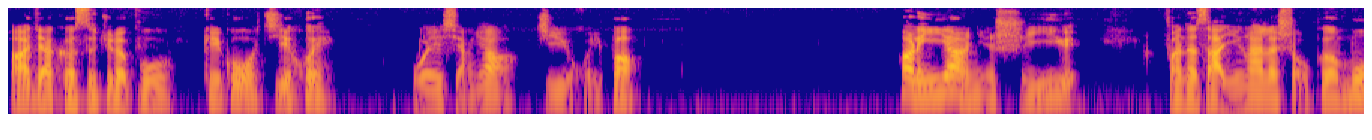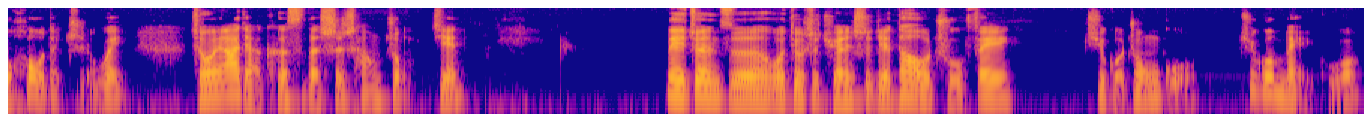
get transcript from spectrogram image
阿贾克斯俱乐部给过我机会，我也想要给予回报。”二零一二年十一月，范德萨迎来了首个幕后的职位，成为阿贾克斯的市场总监。那阵子，我就是全世界到处飞，去过中国，去过美国，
